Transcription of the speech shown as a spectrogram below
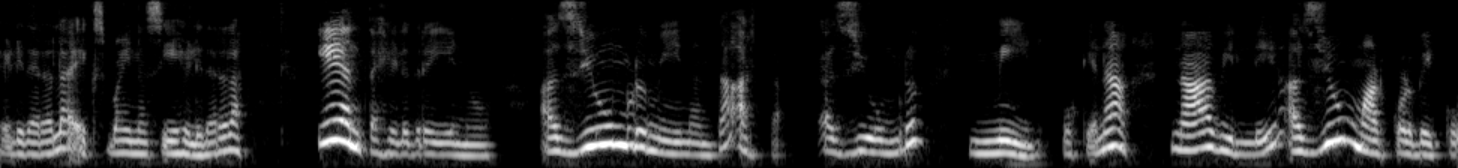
ಹೇಳಿದಾರಲ್ಲ ಎಕ್ಸ್ ಮೈನಸ್ ಎ ಹೇಳಿದಾರಲ್ಲ. ಎ ಅಂತ ಹೇಳಿದರೆ ಏನು? ಅಸ್ಯೂಮ್ಡ್ ಮೀನ್ ಅಂತ ಅರ್ಥ. ಅಸ್ಯೂಮ್ಡ್ ಮೀನ್ ಓಕೆನಾ ನಾವಿಲ್ಲಿ ಅಸ್ಯೂಮ್ ಮಾಡ್ಕೊಳ್ಬೇಕು.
